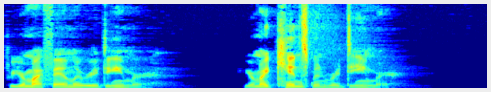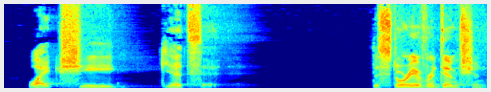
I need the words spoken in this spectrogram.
for you're my family redeemer. You're my kinsman redeemer. Like she gets it. The story of redemption,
